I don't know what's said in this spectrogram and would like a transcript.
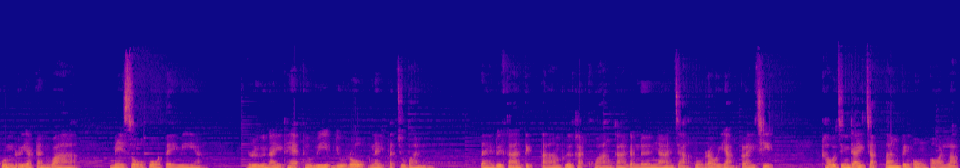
คุณเรียกกันว่า เมโสโปเตเมีย หรือในแถบทวีปยุโรปในปัจจุบัน แต่ด้วยการติดตามเพื่อขัดขวางการดำเนินงานจากพวกเราอย่างใกล้ชิด เขาจึงได้จัดตั้งเป็นองค์กรลับ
